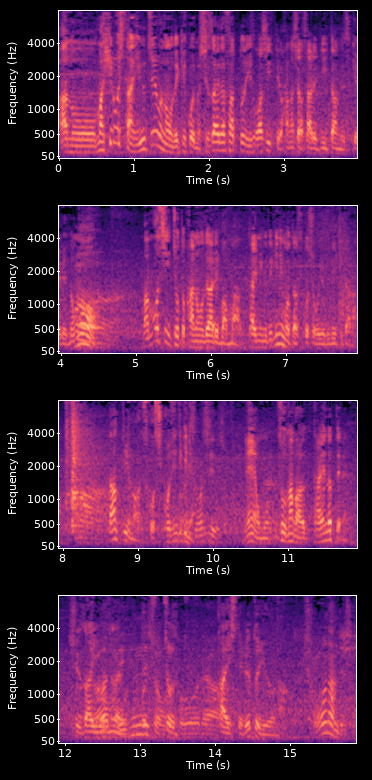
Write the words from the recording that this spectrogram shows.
あのーまあ、ヒロシさん YouTube の方で結構今取材が殺到で忙しいっていう話はされていたんですけれども、まあ、もしちょっと可能であれば、まあ、タイミング的にまた少しお呼びできたらなっていうのは少し個人的には。ね、思う。そう、なんか大変だってね、取材はもうちょっと返してるというような。そうなんですか。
